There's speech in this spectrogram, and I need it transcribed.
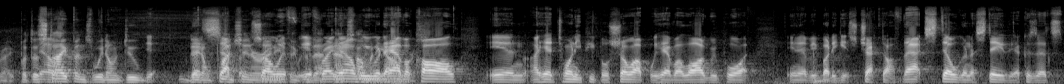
Right, but the Now- stipends, we don't do, they don't punch in separate. or anything So for if, that. if right That's now how we many would have a hours. call and I had twenty people show up, we have a log report and everybody gets checked off, that's still gonna stay there, because that's,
